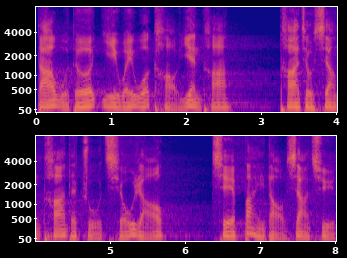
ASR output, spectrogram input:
达伍德以为我考验他，他就向他的主求饶，且拜倒下去。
